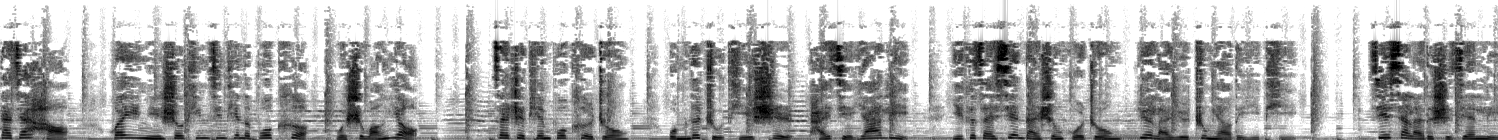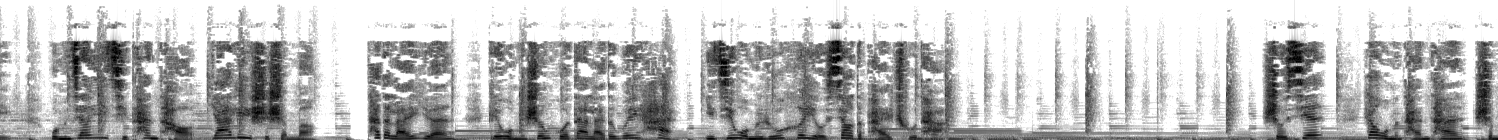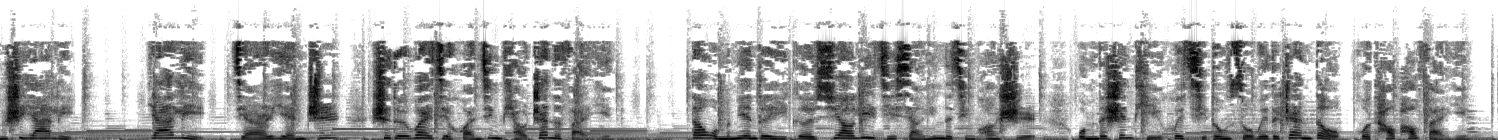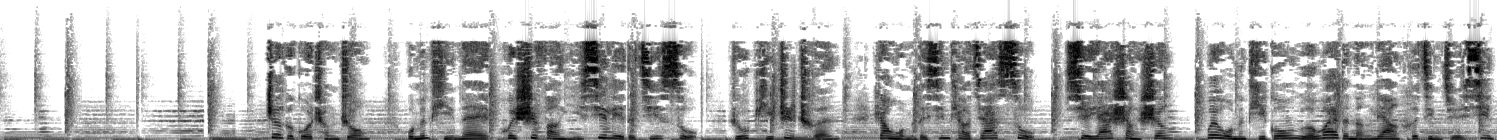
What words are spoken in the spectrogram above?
大家好，欢迎您收听今天的播客，我是网友。在这篇播客中，我们的主题是排解压力，一个在现代生活中越来越重要的议题。接下来的时间里，我们将一起探讨压力是什么，它的来源，给我们生活带来的危害，以及我们如何有效的排除它。首先，让我们谈谈什么是压力。压力，简而言之，是对外界环境挑战的反应。当我们面对一个需要立即响应的情况时，我们的身体会启动所谓的战斗或逃跑反应。这个过程中，我们体内会释放一系列的激素，如皮质醇，让我们的心跳加速、血压上升。为我们提供额外的能量和警觉性，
